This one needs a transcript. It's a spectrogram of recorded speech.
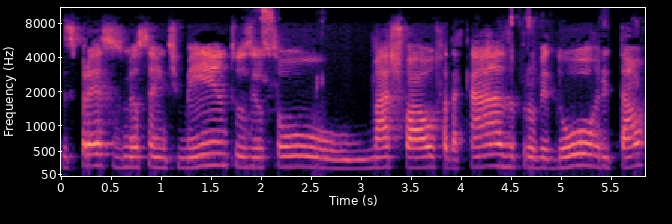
expresso os meus sentimentos, eu sou o macho alfa da casa, provedor e tal.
